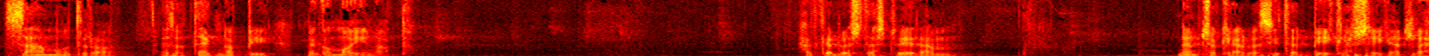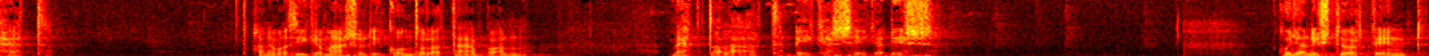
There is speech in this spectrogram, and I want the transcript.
számodra ez a tegnapi, meg a mai nap. Hát, kedves testvérem, nem csak elveszített békességed lehet, hanem az ige második gondolatában megtalált békességed is. Hogyan is történt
